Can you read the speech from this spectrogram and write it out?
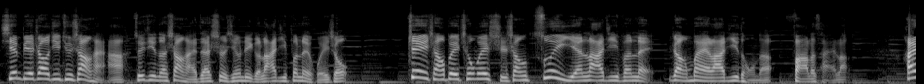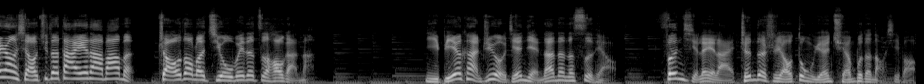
先别着急去上海啊，最近呢，上海在试行这个垃圾分类回收。这场被称为史上最严垃圾分类，让卖垃圾桶的发了财了，还让小区的大爷大妈们找到了久违的自豪感呢。你别看只有简简单单的四条，分起类来真的是要动员全部的脑细胞。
